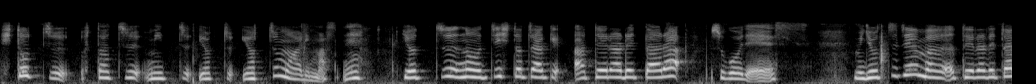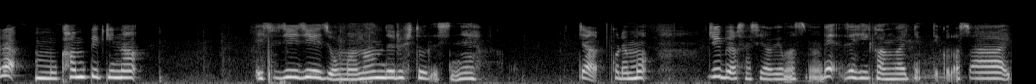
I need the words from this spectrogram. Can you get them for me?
一つ、二つ、三つ、四つ、四つもありますね。四つのうち一つ当て当てられたらすごいです。四つ全部当てられたらもう完璧な SDGs を学んでる人ですね。じゃあ、これも10秒差し上げますので、ぜひ考えてみてください。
